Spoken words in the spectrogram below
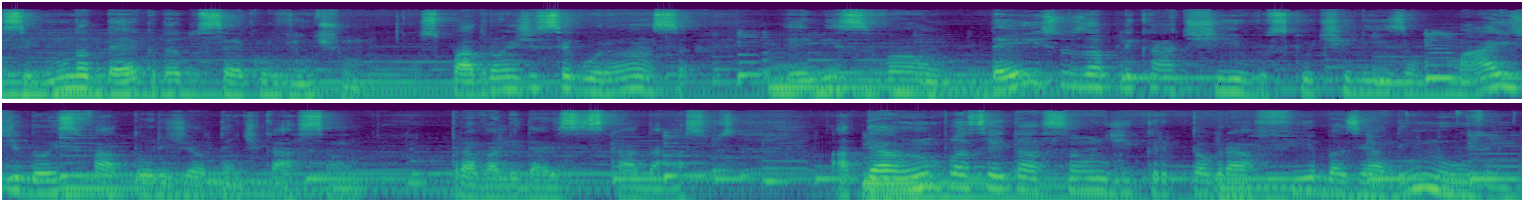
segunda década do século 21. Os padrões de segurança eles vão desde os aplicativos que utilizam mais de dois fatores de autenticação para validar esses cadastros, até a ampla aceitação de criptografia baseada em nuvem,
